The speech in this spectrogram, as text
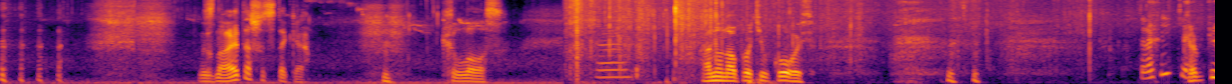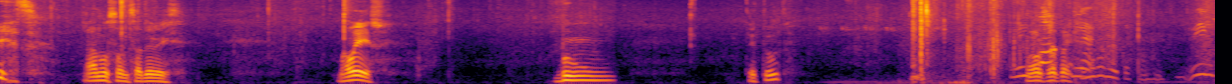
Ви знаєте, що це таке? Клас. А ну напротив когось. страхіття. Капець. А ну сонце, дивись. Малиш. Бум. Ти тут? Він Оце так. Він.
